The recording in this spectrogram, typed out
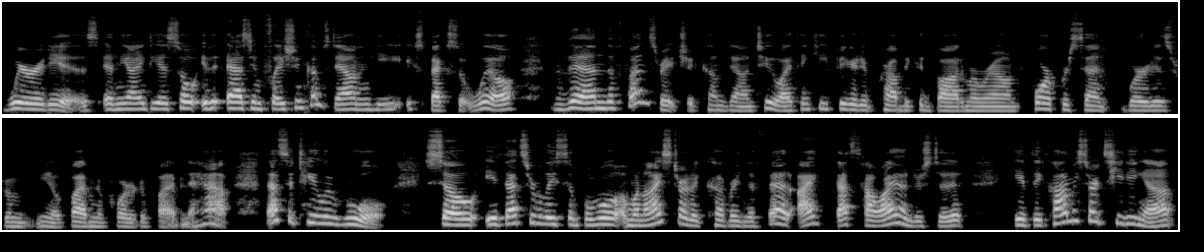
where it is. And the idea is so if, as inflation comes down, and he expects it will, then the funds rate should come down too. I think he figured it probably could bottom around 4% where it is from, you know, five and a quarter to five and a half. That's a Taylor rule. So if that's a really simple rule, and when I started covering the Fed, I that's how I understood it. If the economy starts heating up,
